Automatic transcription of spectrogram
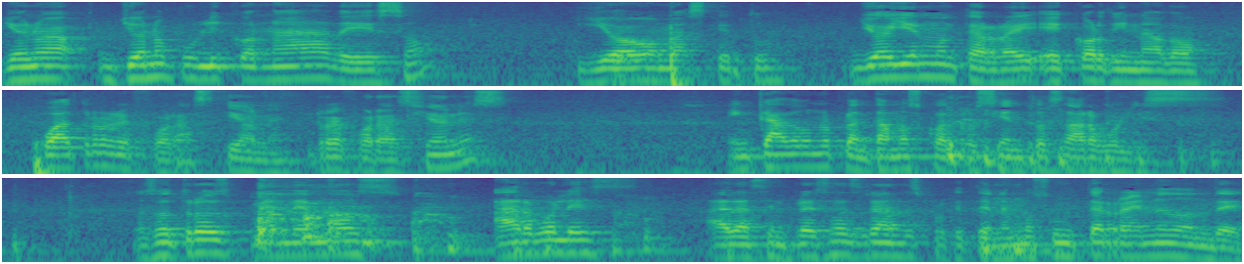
yo no, yo no publico nada de eso y yo hago más que tú. Yo ahí en Monterrey he coordinado cuatro reforestaciones. reforestaciones. En cada uno plantamos 400 árboles. Nosotros vendemos árboles a las empresas grandes porque tenemos un terreno donde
